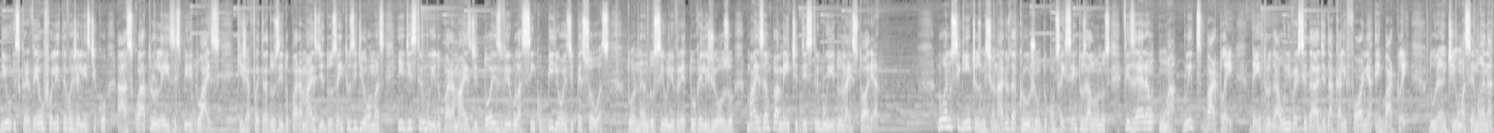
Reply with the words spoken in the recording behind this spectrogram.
Bill escreveu o folheto evangelístico As Quatro Leis Espirituais, que já foi traduzido para mais de 200 idiomas e distribuído para mais de 2,5 bilhões de pessoas, tornando-se o livreto religioso mais amplamente distribuído na história. No ano seguinte, os missionários da Cruz, junto com 600 alunos, fizeram uma Blitz Barclay dentro da Universidade da Califórnia em Berkeley. Durante uma semana,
